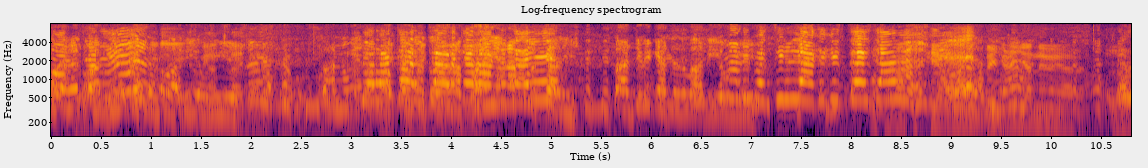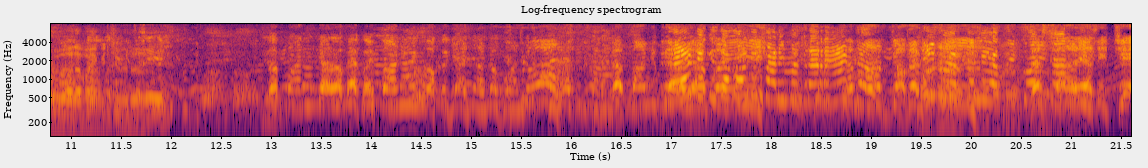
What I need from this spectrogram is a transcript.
ਉਹਨਾਂ ਤੁਹਾਡੀ ਵੀ ਕਹਿੰਦਣ ਵਾਲੀ ਹੋਣੀ ਹੈ। ਤੁਹਾਨੂੰ ਵੀ ਮੇਰਾ ਘਰ ਜਾਣ ਕੇ ਰੱਖਦਾ ਤੁਹਾਡੀ ਵੀ ਕਹਿੰਦਣ ਵਾਲੀ ਹੋਣੀ ਮੇਰੀ ਬੱਚੀ ਨੂੰ ਲੈ ਕੇ ਕਿੱਥੇ ਜਾਵਾਂ ਭੇਜਣੇ ਜਾਂਦੇ ਹੋ ਯਾਰ। ਲੋਗੋ ਵਾਲਾ ਭਾਈ ਵਿੱਚ ਵੀਰ ਪਾਣੀ ਡਾਲੋ ਮੈਂ ਕੋਈ ਪਾਣੀ ਵੀ ਮੁੱਕ ਗਿਆ ਜਾਂਦਾ ਗੋਂਡੋ ਮੈਂ ਪਾਣੀ ਰਹਿਣ ਦੇ ਕਿਸੇ ਕੋਲ ਨਹੀਂ ਪਾਣੀ ਮੰਗਣਾ ਰਹਿਣ ਦੋ। ਮਰ ਜਾਵੇ ਨਹੀਂ ਸਕਦੇ ਅਸੀਂ ਕੋਈ ਸਾਰੇ ਅਸੀਂ ਛੇ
